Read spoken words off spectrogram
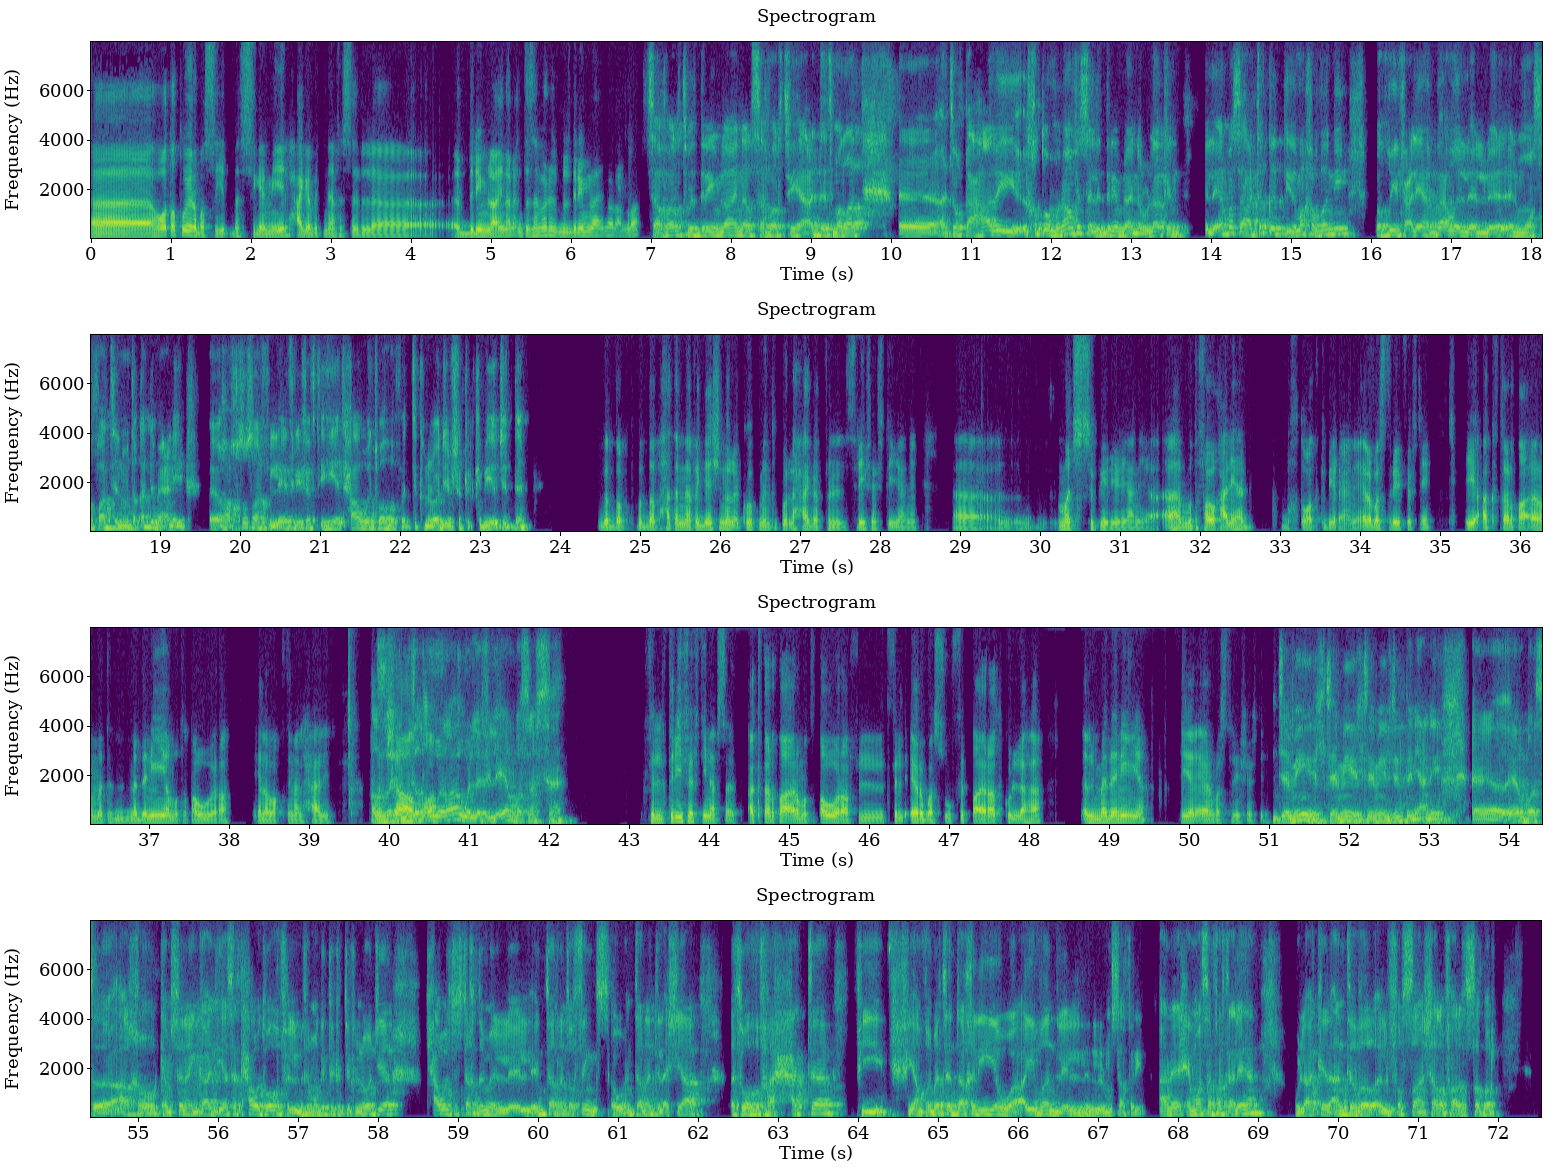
آه هو تطوير بسيط بس جميل حاجة بتنافس آه، ال Dreamliner أنت سافرت بال Dreamliner عمرك؟ سافرت بال Dreamliner سافرت فيها عدة مرات. آه، أتوقع هذه خطوة منافسة لل Dreamliner ولكن الإيرباص أعتقد إذا ما خاب ظني بتضيف عليها بعض ال- ال- المواصفات المتقدمة. يعني آه، خصوصا في ال A 350 هي تحاول توظف التكنولوجيا بشكل كبير جدا. بالضبط بالضبط. حتى ال navigational equipment وكل حاجة في ال 350 يعني much superior يعني آه متفوق عليها بخطوات كبيرة يعني. ايرباص 350 هي أكثر طائرة مت- مدنية متطورة إلى وقتنا الحالي. قصدك متطورة ولا في الايرباص نفسها؟ في ال 350 نفسها. أكثر طائرة متطورة في ال في الايرباص وفي الطائرات كلها المدنية هي الايرباص 350 جميل جميل جميل جدا. يعني ايرباص آه، آخر كم سنة قاعدة يالسة تحاول توظف مثل ما قلت لك التكنولوجيا تحاول تستخدم ال internet of things أو انترنت الأشياء توظفها حتى في في أنظمتها الداخلية وأيضا للمسافرين. أنا الحين ما سافرت عليها ولكن أنتظر الفرصة إن شاء الله فارغ الصبر.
